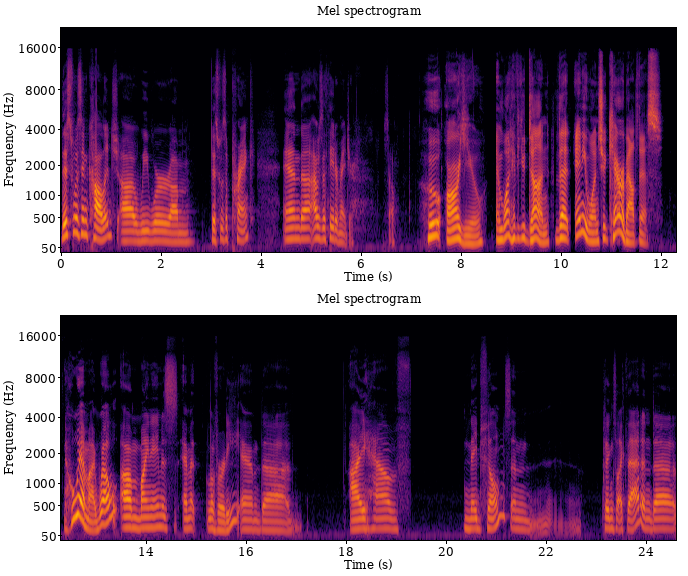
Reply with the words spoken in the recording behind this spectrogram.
this was in college. Uh, we were, um, this was a prank, and uh, I was a theater major. So. Who are you and what have you done that anyone should care about this? Who am I? Well, um, my name is Emmett Loverde, and uh, I have made films and things like that, and uh,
